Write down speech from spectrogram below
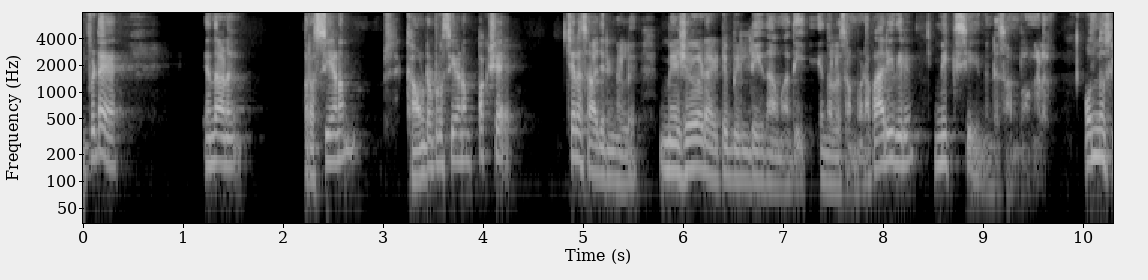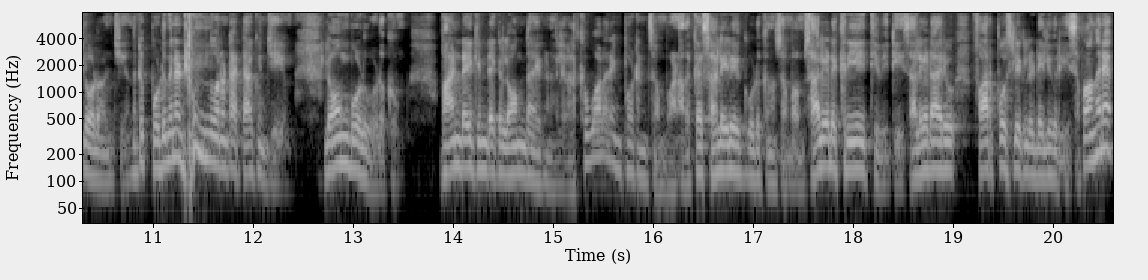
ഇവിടെ എന്താണ്? പ്രസ് ചെയ്യണം കൗണ്ടർ പ്രസ് ചെയ്യണം. പക്ഷേ ചില സാഹചര്യങ്ങളിൽ മെഷേർഡായിട്ട് ബിൽഡ് ചെയ്താൽ മതി എന്നുള്ള സംഭവമാണ്. അപ്പോൾ ആ രീതിയിൽ മിക്സ് ചെയ്യുന്നുണ്ട് സംഭവങ്ങൾ ഒന്ന് സ്ലോ ഡൗൺ ചെയ്യും. എന്നിട്ട് പൊടുന്നതിനെ ഡും എന്ന് പറഞ്ഞിട്ട് അറ്റാക്കും ചെയ്യും. ലോങ് ബോൾ കൊടുക്കും. വാൻ ഡൈക്കിന്റെ ഒക്കെ ലോങ് ഡയഗണലുകളൊക്കെ വളരെ ഇമ്പോർട്ടന്റ് സംഭവമാണ്. അതൊക്കെ സലയിലേക്ക് കൊടുക്കുന്ന സംഭവം. സലയുടെ ക്രിയേറ്റിവിറ്റി സലയുടെ ആ ഒരു ഫാർ പോസ്റ്റിലേക്കുള്ള ഡെലിവറീസ് അപ്പോൾ അങ്ങനെ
